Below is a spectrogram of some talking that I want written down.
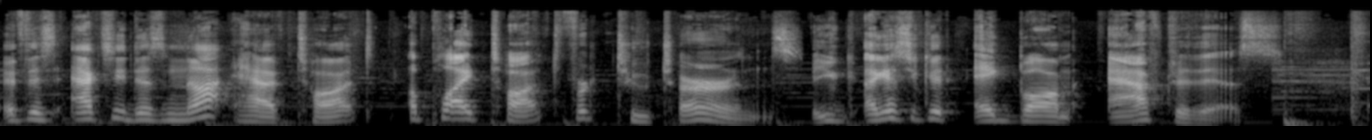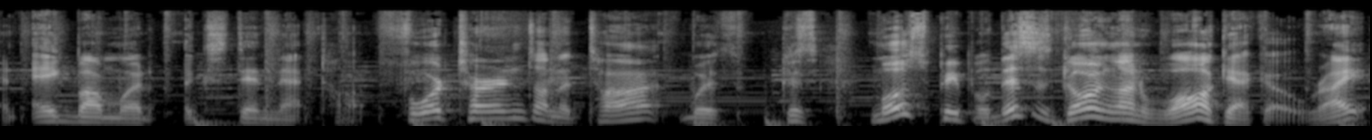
If this actually does not have taunt, apply taunt for two turns. You, I guess you could egg bomb after this. An egg bomb would extend that taunt. Four turns on the taunt with, because most people, this is going on Wall Gecko, right?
